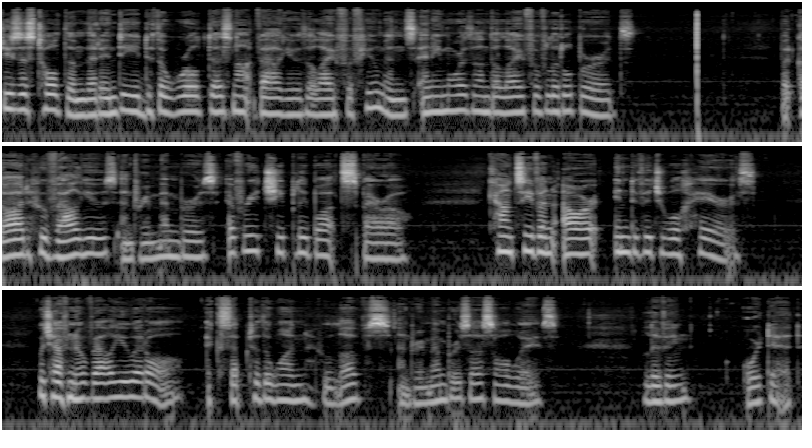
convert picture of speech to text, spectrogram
Jesus told them that indeed the world does not value the life of humans any more than the life of little birds. But God, who values and remembers every cheaply bought sparrow, counts even our individual hairs, which have no value at all except to the one who loves and remembers us always, living or dead.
